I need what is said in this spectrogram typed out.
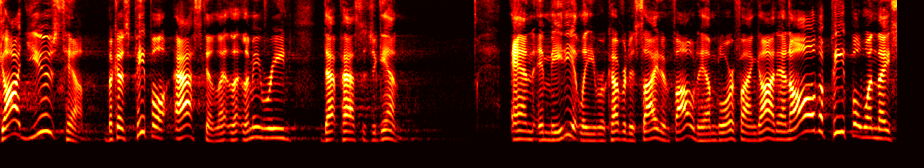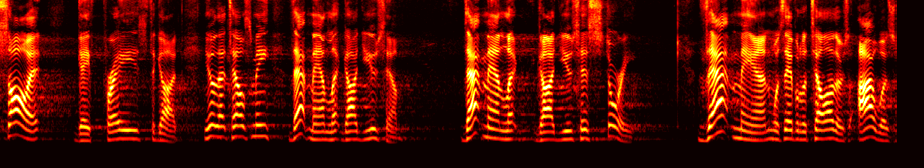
God used him because people asked him. Let, let, let me read that passage again. And immediately he recovered his sight and followed him, glorifying God. And all the people, when they saw it, gave praise to God. You know that tells me? That man let God use him. That man let God use his story. That man was able to tell others, I was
